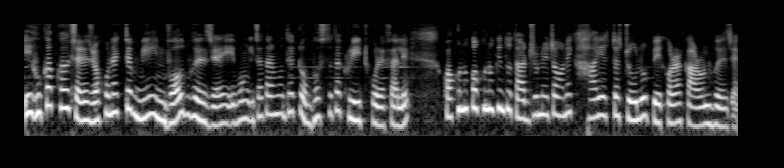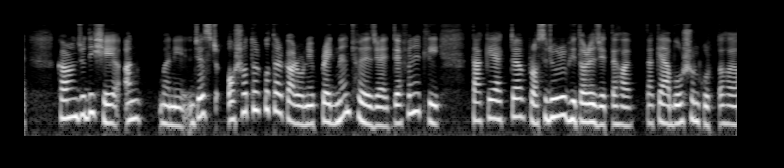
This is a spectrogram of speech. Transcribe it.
এই হুকআপ কালচারে যখন একটা মেয়ে ইনভলভ হয়ে যায় এবং এটা তার মধ্যে একটা অভ্যস্ততা ক্রিয়েট করে ফেলে, কখনো কখনো কিন্তু তার জন্য এটা অনেক হাই একটা টোলও পে করার কারণ হয়ে যায়। কারণ যদি সে আন মানে জাস্ট অসতর্কতার কারণে প্রেগন্যান্ট হয়ে যায় ডেফিনেটলি তাকে একটা প্রসিডিউরের ভিতরে যেতে হয়, তাকে অ্যাবর্শন করতে হয়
